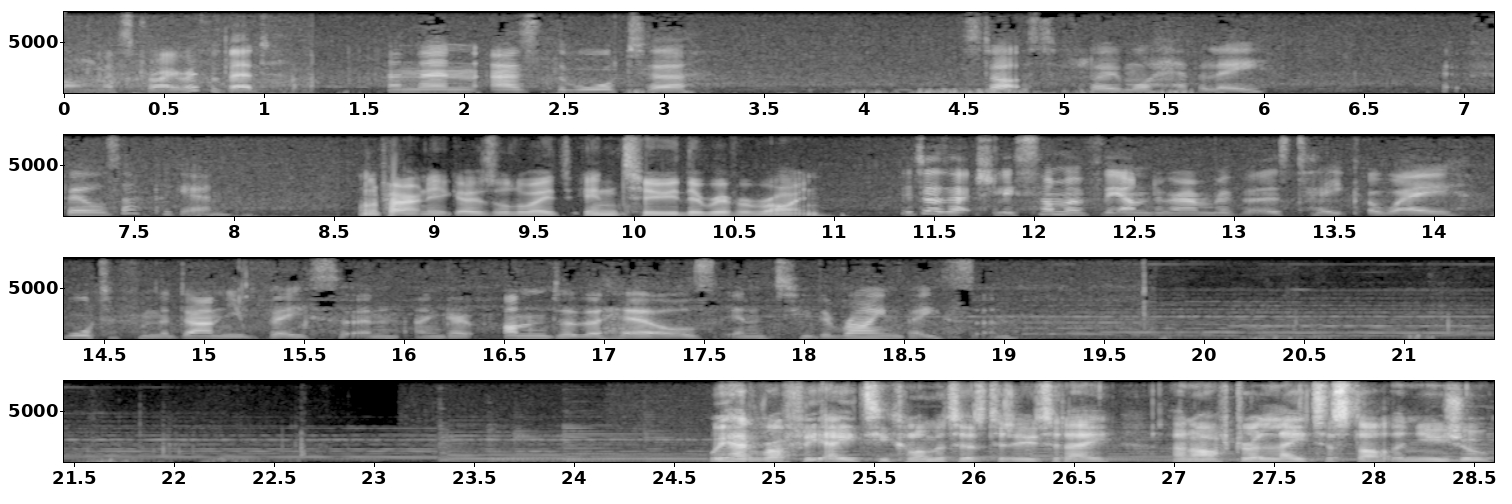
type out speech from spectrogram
along this dry riverbed. And then as the water starts to flow more heavily, it fills up again. And apparently it goes all the way into the River Rhine. It does actually, some of the underground rivers take away water from the Danube basin and go under the hills into the Rhine basin. We had roughly 80 kilometres to do today, and after a later start than usual,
